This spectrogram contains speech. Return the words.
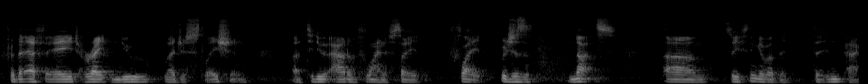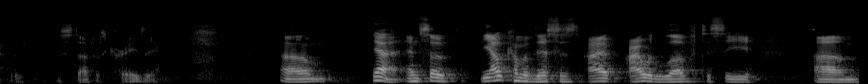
for the FAA to write new legislation uh, to do out of line of sight flight, which is nuts. Um, so you think about the, the impact of this stuff is crazy. Um, yeah, and so the outcome of this is I, I would love to see um,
